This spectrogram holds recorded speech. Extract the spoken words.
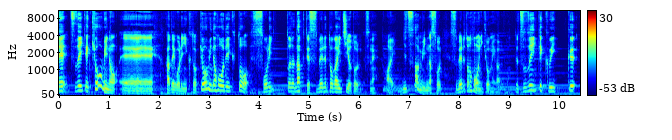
で、続いて興味の、えー、カテゴリーに行くと、興味の方で行くと、ソリッドじゃなくて Svelte が1位を取るんですね。はい。実はみんなソ Svelte の方に興味があると。で、続いて Qwik、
